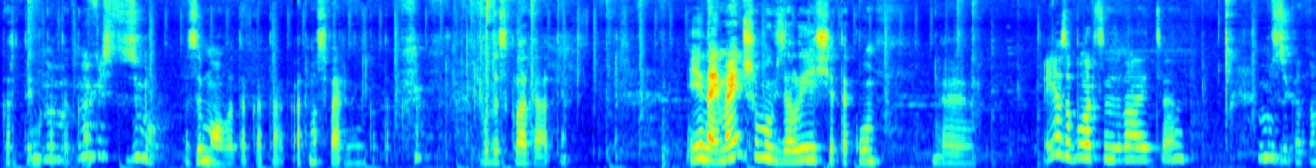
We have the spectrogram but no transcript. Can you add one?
Картинка Ну, така. ну якась зимова. Зимова така, так, атмосферненько так. Буде складати. І найменшому взяли ще таку. Е, я забула, як це називається. Музика там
